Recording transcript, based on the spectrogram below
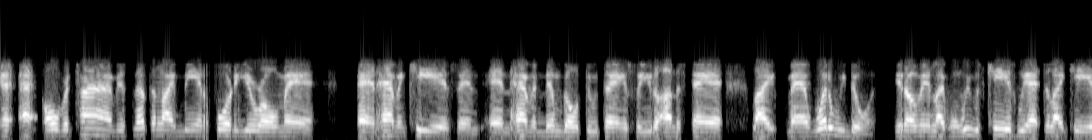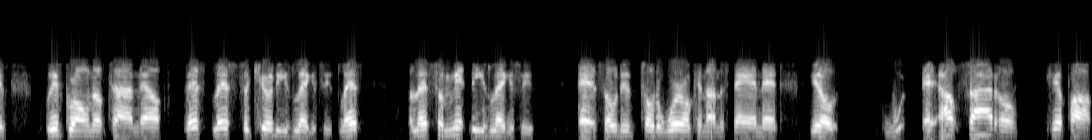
at, at, over time, it's nothing like being a 40 year old man and having kids and and having them go through things for you to understand. Like, man, what are we doing? You know what I mean? Like when we was kids, we acted like kids. We've grown up time now. Let's let's secure these legacies. Let's let's submit these legacies, and so that so the world can understand that you know w- outside of hip hop,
